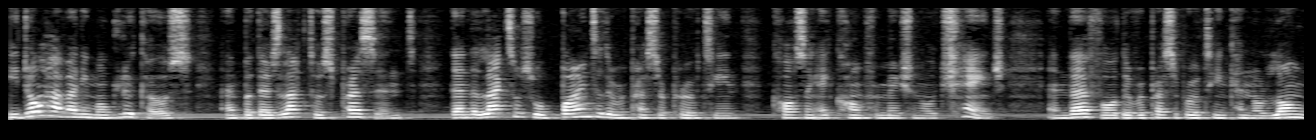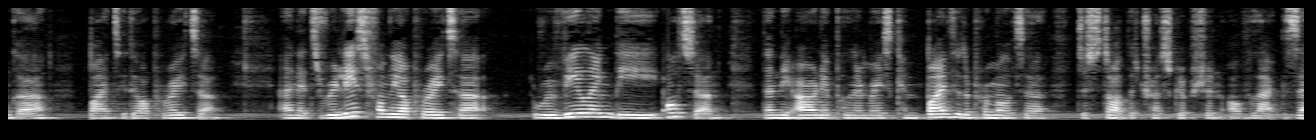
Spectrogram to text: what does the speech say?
you don't have any more glucose, and, but there's lactose present, then the lactose will bind to the repressor protein, causing a conformational change, and therefore the repressor protein can no longer bind to the operator. And it's released from the operator, revealing the promoter, then the RNA polymerase can bind to the promoter to start the transcription of LAC-Z,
